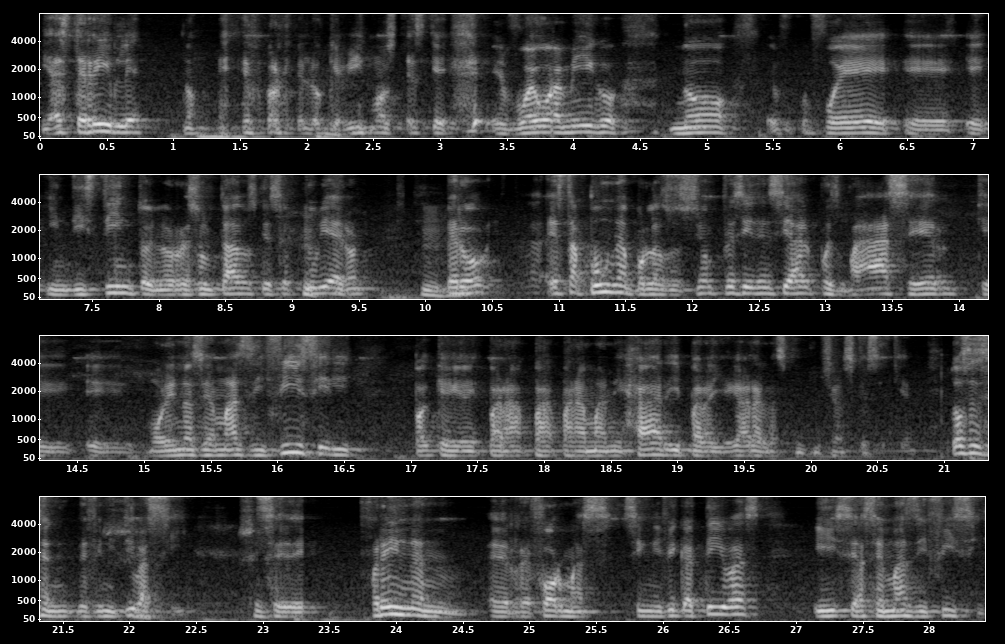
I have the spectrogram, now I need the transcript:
ya es terrible, ¿no? porque lo que vimos es que el fuego amigo no fue eh, indistinto en los resultados que se obtuvieron, pero esta pugna por la asociación presidencial pues va a hacer que eh, Morena sea más difícil pa que, para, pa para, manejar y para llegar a las conclusiones que se quieren. Entonces, en definitiva, sí, sí. se frenan eh, reformas significativas y se hace más difícil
